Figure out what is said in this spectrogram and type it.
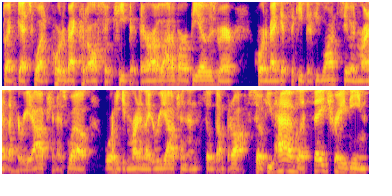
But guess what? Quarterback could also keep it. There are a lot of RPOs where quarterback gets to keep it if he wants to and run it like a read option as well, or he can run it like a read option and still dump it off. So if you have, let's say, Trey Dean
